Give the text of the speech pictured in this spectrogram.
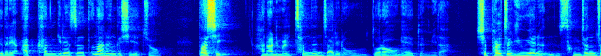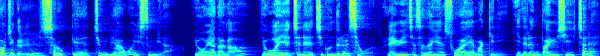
그들의 악한 길에서 떠나는 것이겠죠. 다시 하나님을 찾는 자리로 돌아오게 됩니다. 18절 이후에는 성전 조직을 새롭게 정비하고 있습니다. 요야다가 여호와의 전에 직원들을 세워 레위 제사장의 수하에 맡기니 이들은 다윗이 전에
